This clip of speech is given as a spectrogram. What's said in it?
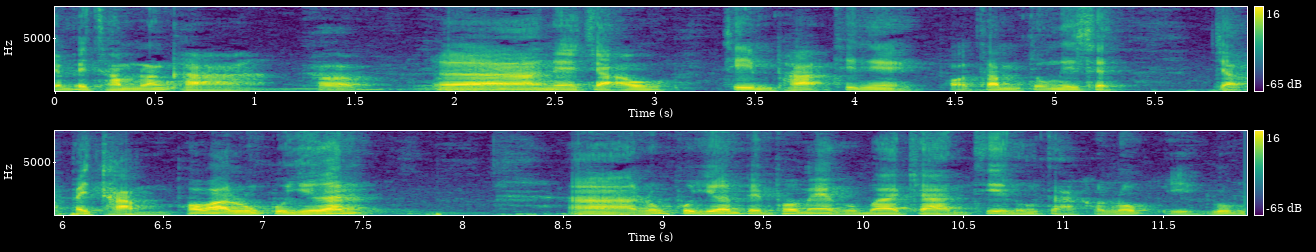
จะไปทำหลังคา ครับเออเนี่ยจะเอาทีมพระที่นี่ พอทำตรงนี้เสร็จ จะไปทำเพราะว่าหลวงปู่เยือนหลวงปู่เยือนเป็นพ่อแม่ครูบาอาจารย์ที่หลวงตาเคารพอีกรุ่น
